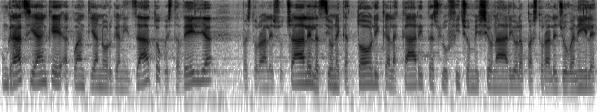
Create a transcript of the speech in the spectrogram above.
Un grazie anche a quanti hanno organizzato questa veglia, la pastorale sociale, l'azione cattolica, la Caritas, l'ufficio missionario, la pastorale giovanile,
